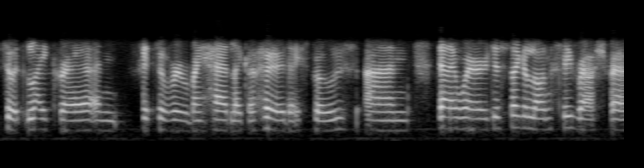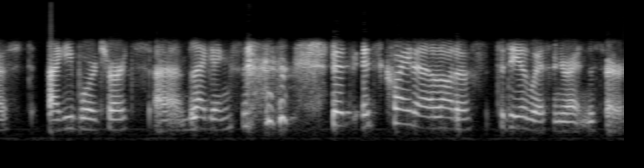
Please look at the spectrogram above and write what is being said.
So it's lycra and fits over my head like a hood, I suppose. And then I wear just like a long sleeve rash vest, baggy board shorts, um, leggings. so it's it's quite a lot of to deal with when you're out in the surf.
